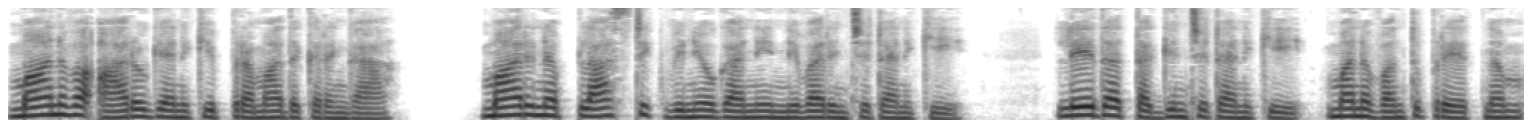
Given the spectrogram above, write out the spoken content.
మానవ ఆరోగ్యానికి ప్రమాదకరంగా మారిన ప్లాస్టిక్ వినియోగాన్ని నివారించటానికి లేదా తగ్గించటానికి మన వంతు ప్రయత్నం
